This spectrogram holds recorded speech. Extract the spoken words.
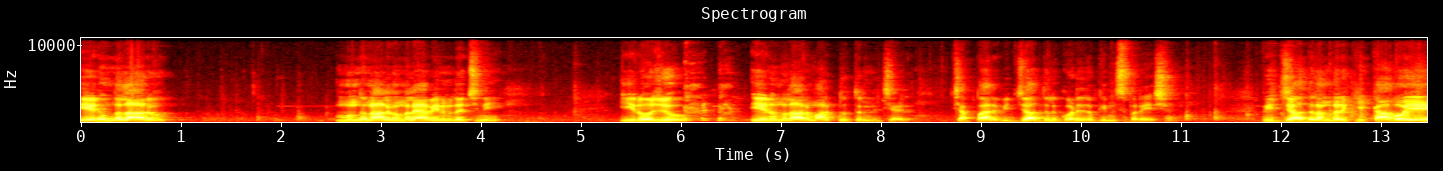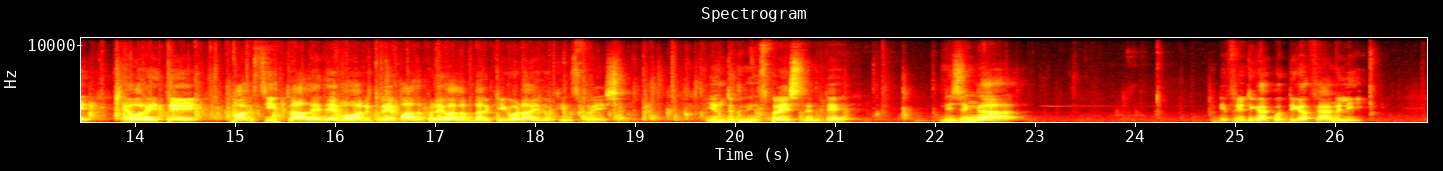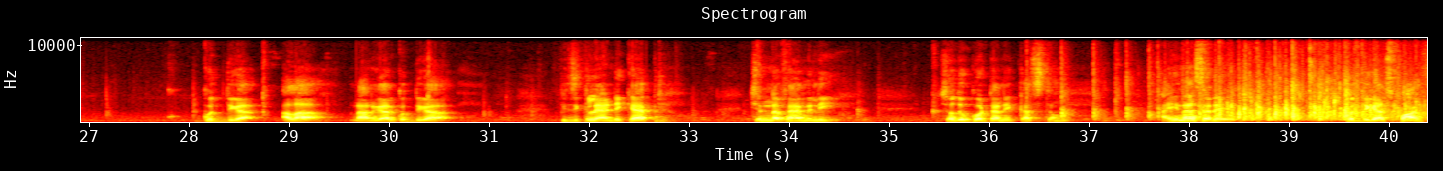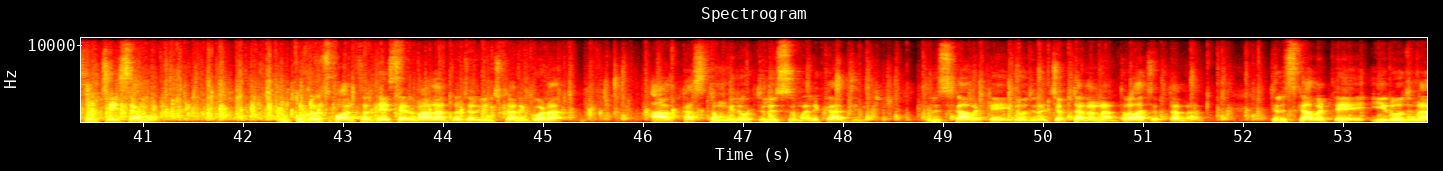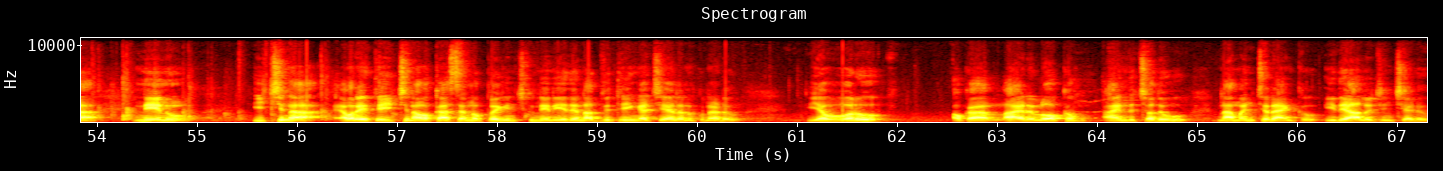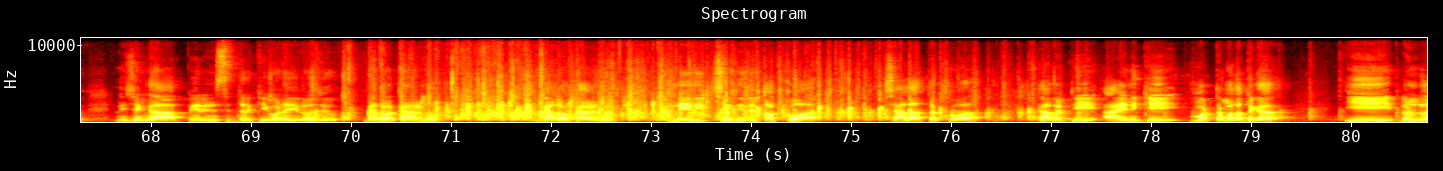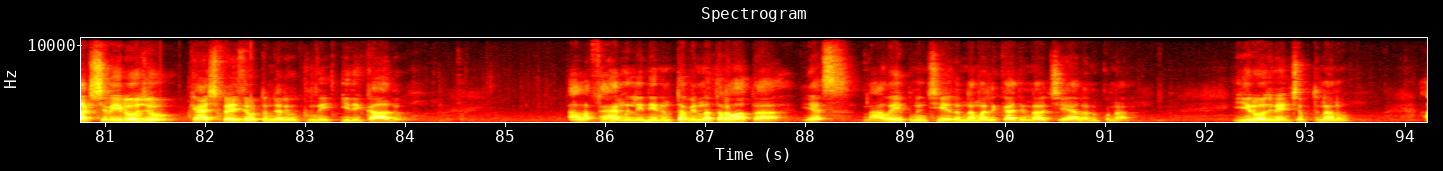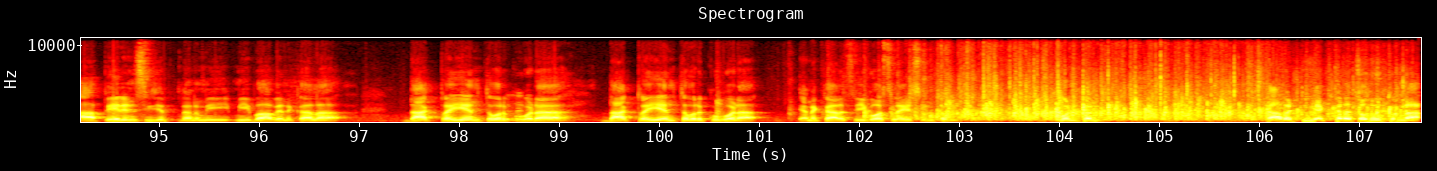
ఏడు వందల ఆరు ముందు నాలుగు వందల యాభై ఎనిమిది వచ్చినాయి. ఈరోజు ఏడు వందల ఆరు మార్కులతో నిలిచాడు చెప్పాలి విద్యార్థులకు కూడా ఇది ఒక ఇన్స్పిరేషన్. విద్యార్థులందరికీ కాబోయే ఎవరైతే మాకు సీట్ రాలేదేమో అనుకునే బాధపడే వాళ్ళందరికీ కూడా ఇది ఒక ఇన్స్పిరేషన్. ఎందుకు ఇన్స్పిరేషన్ అంటే నిజంగా డెఫినెట్గా కొద్దిగా ఫ్యామిలీ కొద్దిగా అలా నాన్నగారు కొద్దిగా ఫిజికల్ హ్యాండిక్యాప్ చిన్న ఫ్యామిలీ చదువుకోవటానికి కష్టం. అయినా సరే కొద్దిగా స్పాన్సర్ చేశాము. ఇంకొకరు స్పాన్సర్ చేశారు మా దాంట్లో చదివించడానికి కూడా. ఆ కష్టం విలువ తెలుసు మల్లికార్జునికి. తెలుసు కాబట్టే ఈ నేను చెప్తానన్నాను తర్వాత చెప్తాను తెలుసు కాబట్టే ఈ రోజున నేను ఇచ్చిన ఎవరైతే ఇచ్చిన అవకాశాన్ని ఉపయోగించుకుని నేను ఏదైనా అద్వితీయంగా చేయాలనుకున్నాడు ఎవరు ఒక ఆయన లోకం ఆయన చదువు నా మంచి ర్యాంకు ఇదే ఆలోచించాడు. నిజంగా ఆ పేరెంట్స్ ఇద్దరికీ కూడా ఈరోజు గర్వకారణం. గర్వకారణం. నేను ఇచ్చేది ఇది తక్కువ చాలా తక్కువ. కాబట్టి ఆయనకి మొట్టమొదటగా ఈ రెండు లక్షలు ఈరోజు క్యాష్ ప్రైజ్ ఇవ్వటం జరుగుతుంది. ఇది కాదు. వాళ్ళ ఫ్యామిలీ నేను విన్న తర్వాత ఎస్ నా వైపు నుంచి ఏదన్నా మల్లికార్జునరావు చేయాలనుకున్నాను. ఈరోజు నేను చెప్తున్నాను ఆ పేరెంట్స్కి చెప్తున్నాను మీ మీ బాబు వెనకాల డాక్టర్ అయ్యేంత వరకు కూడా డాక్టర్ అయ్యేంత వరకు కూడా వెనకాల శ్రీ గోసలైట్స్ ఉంటుంది. ఉంటుంది. కాబట్టి ఎక్కడ చదువుతున్నా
